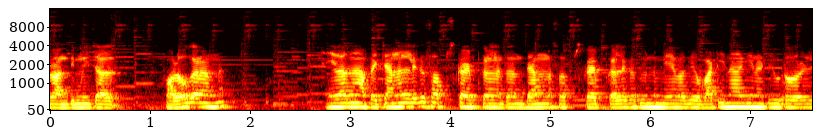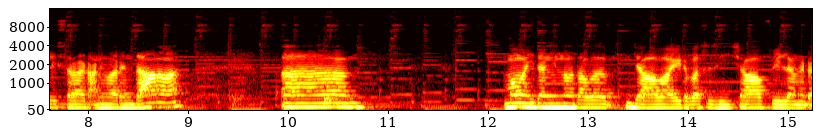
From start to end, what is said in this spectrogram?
රන්දිම නිචල් ෆලෝ කරන්න. ඒවග අප චනල එක සබස්ක්‍රයිප් කරන තන් දැම්ම සබස්ක්‍රයිප් කල එක තුන්න මේ වගේ වටිනාගෙන ටියුටෝර ලිස්සරට අනිවරෙන් දානවා. මම හිතන්ගන්නවා තව ජාවා ඊට පස සීෂා ෆිල්ලඟට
